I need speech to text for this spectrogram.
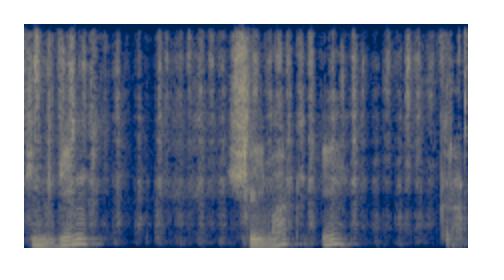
Pingwin. Ślimak i krab.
